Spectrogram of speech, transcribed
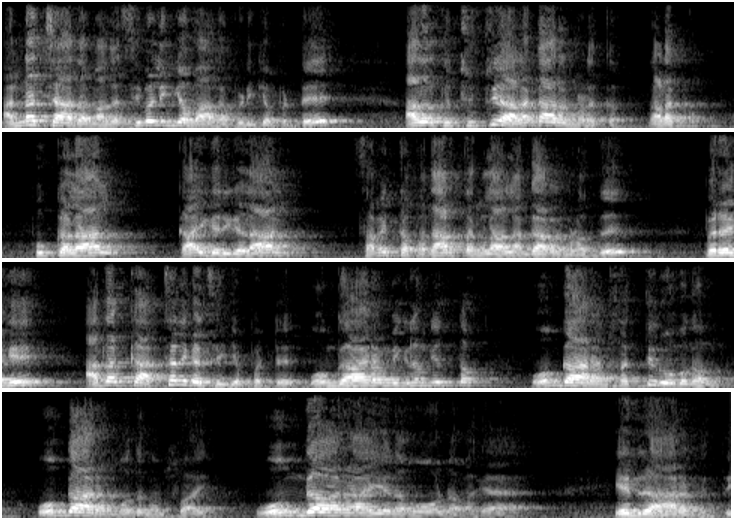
அன்னச்சாதமாக சிவலிங்கமாக பிடிக்கப்பட்டு அதற்கு சுற்றி அலங்காரம் நடக்கும் நடக்கும். பூக்களால் காய்கறிகளால் சமைத்த பதார்த்தங்களால் அலங்காரம் நடந்து பிறகு அதற்கு அர்ச்சனைகள் செய்யப்பட்டு ஓங்காரம் இளம் யுத்தம் ஓங்காரம் சக்தி ரூபகம் ஓங்காரம் மோதகம் சுவாய். ஓங்காராய நமோ நமக என்று ஆரம்பித்து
